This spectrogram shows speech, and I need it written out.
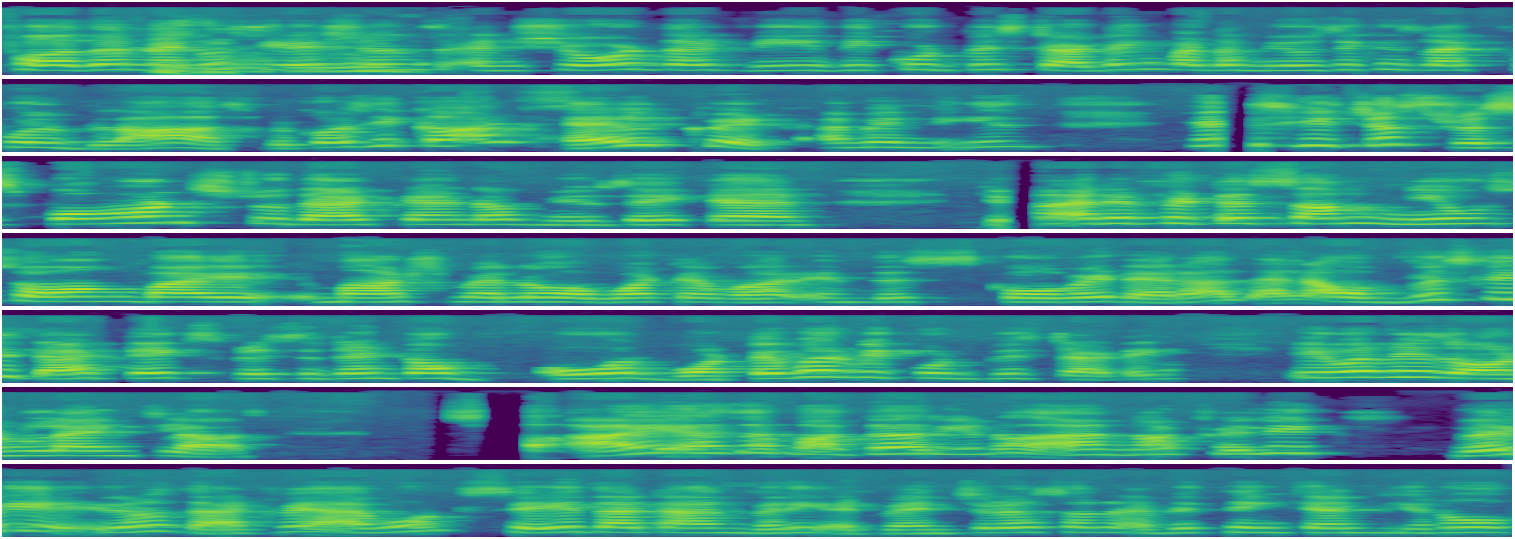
further negotiations ensured that we we could be studying but the music is like full blast because he can't help it. I mean he he, he just responds to that kind of music and you know, and if it is some new song by Marshmello or whatever in this covid era then obviously that takes precedent of over whatever we could be studying even his online class. So i as a mother you know i'm not really very you know that way i won't say that i'm very adventurous or everything can you know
